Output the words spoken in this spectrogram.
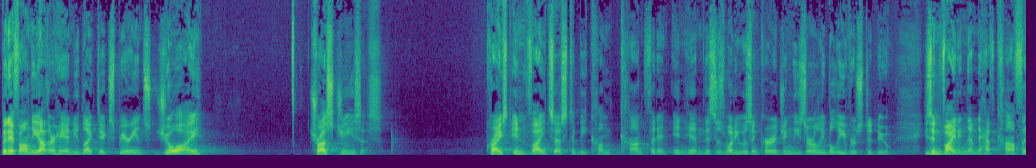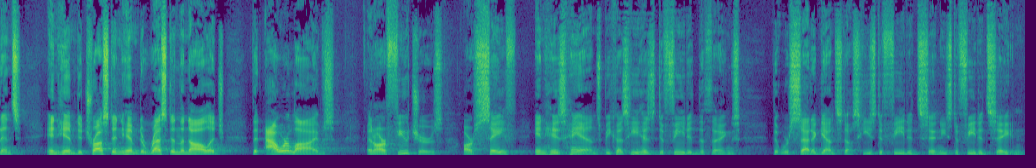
But if, on the other hand, you'd like to experience joy, trust Jesus. Christ invites us to become confident in Him. This is what He was encouraging these early believers to do. He's inviting them to have confidence in Him, to trust in Him, to rest in the knowledge that our lives and our futures are safe in His hands because He has defeated the things that were set against us. He's defeated sin, He's defeated Satan.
